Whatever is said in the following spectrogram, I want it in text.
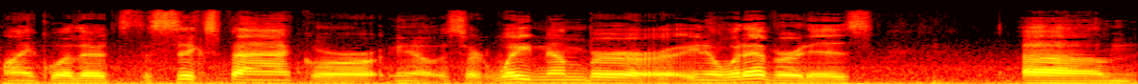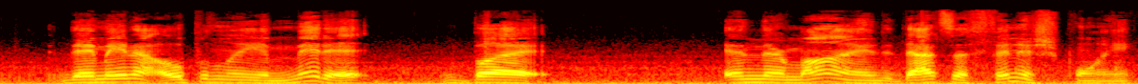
like whether it's the six pack or you know a certain weight number or you know whatever it is, um, they may not openly admit it, but in their mind, that's a finish point,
